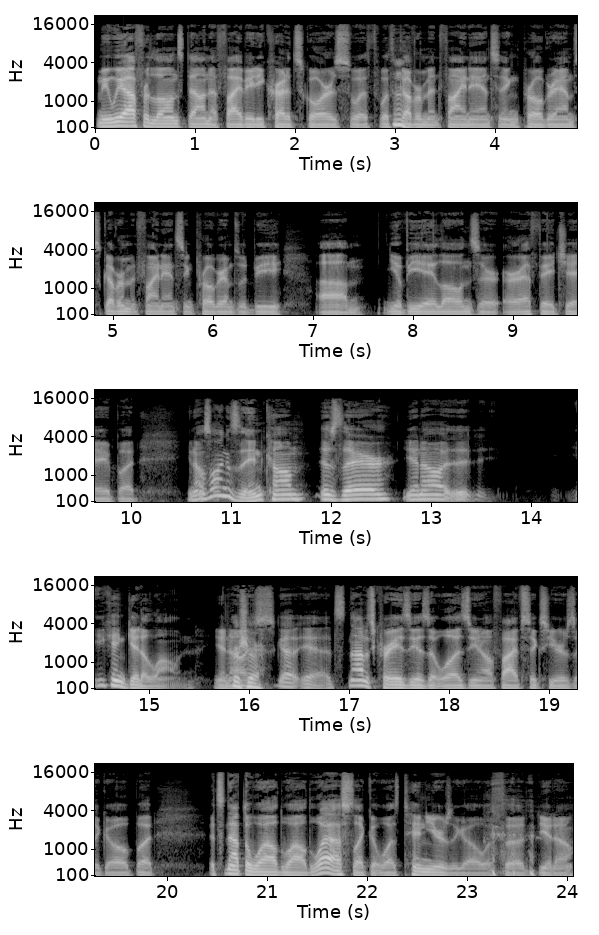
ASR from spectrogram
I mean, we offer loans down to 580 credit scores with with mm. government financing programs. Government financing programs would be um, you know VA loans or, or, FHA, but you know as long as the income is there, you know it, you can get a loan. You know, For sure. It's got, yeah, it's not as crazy as it was, you know, five six years ago, but it's not the wild wild west like it was 10 years ago with uh, you know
